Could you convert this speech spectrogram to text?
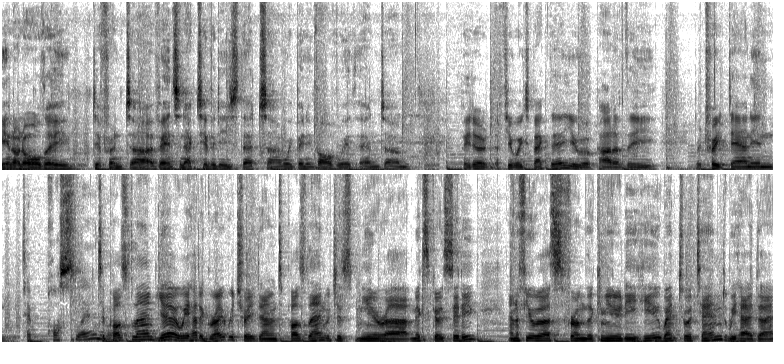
in on all the different uh, events and activities that uh, we've been involved with. And um, Peter, a few weeks back there, you were part of the retreat down in Tepoztlan? Tepoztlan, yeah, we had a great retreat down in Tepoztlan, which is near uh, Mexico City. And a few of us from the community here went to attend. We had uh,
